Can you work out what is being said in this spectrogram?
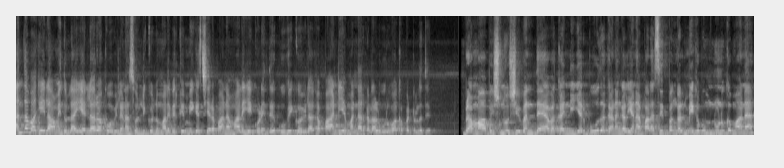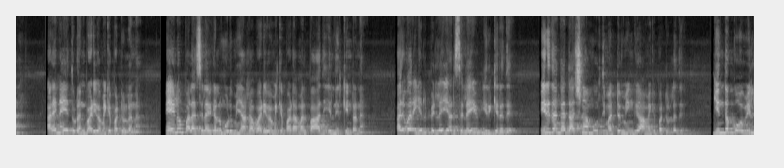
அந்த வகையில் அமைந்துள்ள எல்லோரா கோவில் என சொல்லிக்கொள்ளும் அளவிற்கு மிகச் சிறப்பான மலையை குடைந்து குகை கோவிலாக பாண்டிய மன்னர்களால் உருவாக்கப்பட்டுள்ளது. பிரம்மா விஷ்ணு சிவன் தேவ கன்னியர் பூத கணங்கள் என பல சிற்பங்கள் மிகவும் நுணுக்கமான கலைநயத்துடன் வடிவமைக்கப்பட்டுள்ளன. மேலும் பல சிலைகள் முழுமையாக வடிவமைக்கப்படாமல் பாதியில் நிற்கின்றன. கருவறையில் பிள்ளையார் சிலை இருக்கிறது. மிருதங்க தட்சிணாமூர்த்தி மட்டும் இங்கு அமைக்கப்பட்டுள்ளது. இந்த கோவில்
